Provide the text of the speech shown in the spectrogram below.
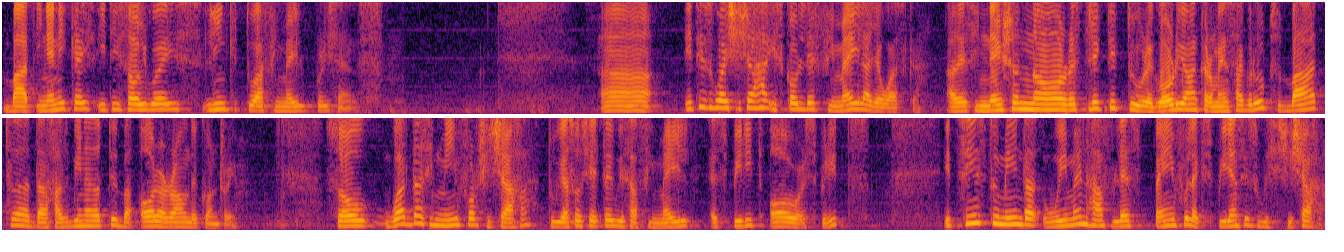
but in any case, it is always linked to a female presence. Uh, it is why Shishaja is called the female ayahuasca, a designation not restricted to Gregorio and Carmenza groups, but uh, that has been adopted by all around the country. So what does it mean for Shishaja to be associated with a female spirit or spirits? It seems to mean that women have less painful experiences with Shishaja.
